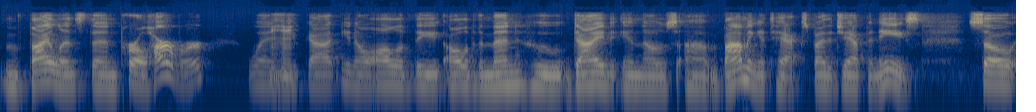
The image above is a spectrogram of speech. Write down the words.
violence than Pearl Harbor when mm-hmm. you've got you know all of the all of the men who died in those um, bombing attacks by the Japanese. So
